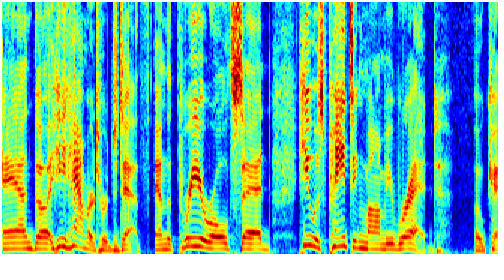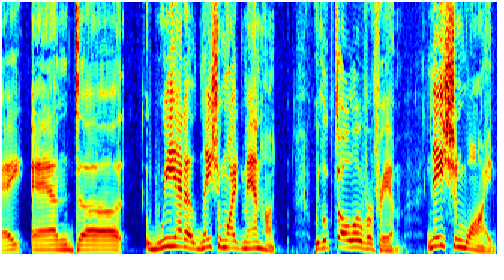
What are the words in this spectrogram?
And uh, he hammered her to death. And the three year old said he was painting mommy red. Okay. And uh, we had a nationwide manhunt. We looked all over for him, nationwide.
